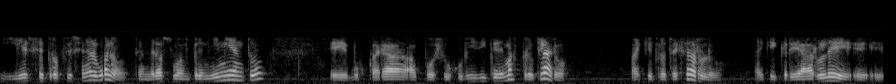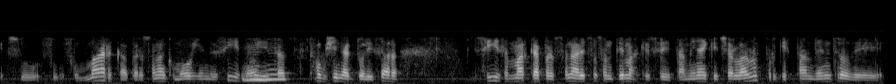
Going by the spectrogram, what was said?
Y ese profesional, bueno, tendrá su emprendimiento, eh, buscará apoyo jurídico y demás, pero claro, hay que protegerlo, hay que crearle eh, su, su, su marca personal, como vos bien decís, ¿no? Y está, está bien actualizada. Sí, esa marca personal, esos son temas que se, también hay que charlarlos porque están dentro de,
